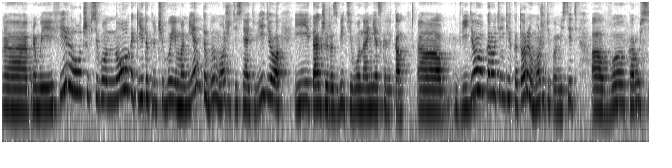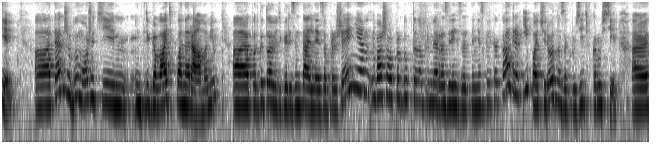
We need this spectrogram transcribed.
а, прямые эфиры лучше всего, но какие-то ключевые моменты вы можете снять видео и также разбить его на несколько видео коротеньких, которые можете поместить в карусель. А, также вы можете интриговать панорамами, а, подготовить горизонтальное изображение вашего продукта, например, разрезать на несколько кадров и поочередно загрузить в карусель. А,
